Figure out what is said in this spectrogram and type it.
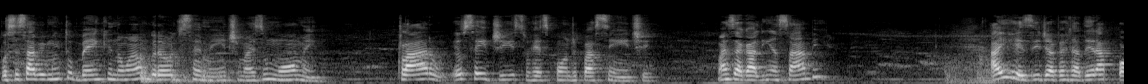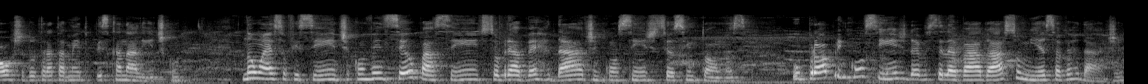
você sabe muito bem que não é um grão de semente, mas um homem. Claro, eu sei disso, responde o paciente. Mas a galinha sabe? Aí reside a verdadeira aposta do tratamento psicanalítico. Não é suficiente convencer o paciente sobre a verdade inconsciente de seus sintomas. O próprio inconsciente deve ser levado a assumir essa verdade.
